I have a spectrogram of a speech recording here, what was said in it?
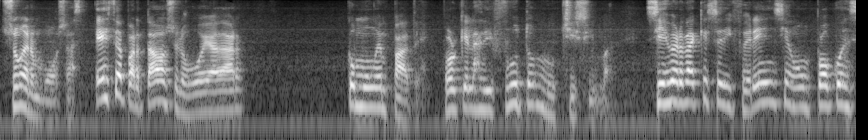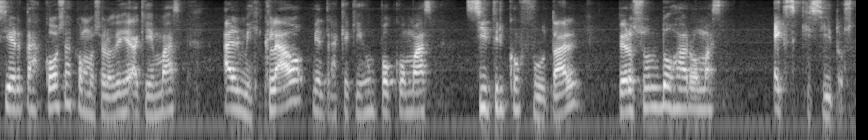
Son hermosas. Este apartado se los voy a dar como un empate, porque las disfruto muchísimo. Si es verdad que se diferencian un poco en ciertas cosas, como se lo dije, aquí es más almizclado, mientras que aquí es un poco más cítrico frutal, pero son dos aromas exquisitos,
